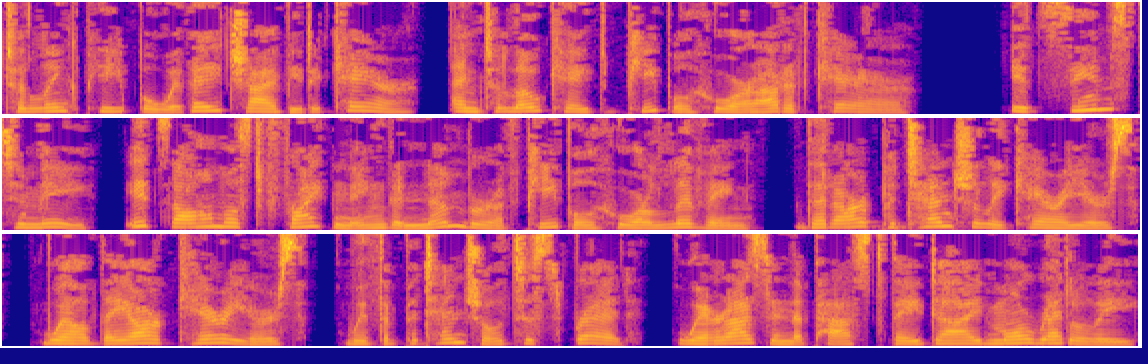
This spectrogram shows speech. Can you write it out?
to link people with HIV to care, and to locate people who are out of care. It seems to me, it's almost frightening the number of people who are living that are potentially carriers, well they are carriers, with the potential to spread, whereas in the past they died more readily,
